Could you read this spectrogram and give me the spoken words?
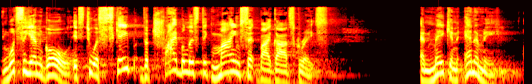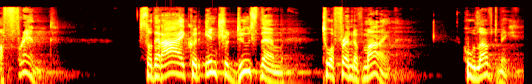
What's the end goal? It's to escape the tribalistic mindset by God's grace and make an enemy a friend so that I could introduce them to a friend of mine who loved me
